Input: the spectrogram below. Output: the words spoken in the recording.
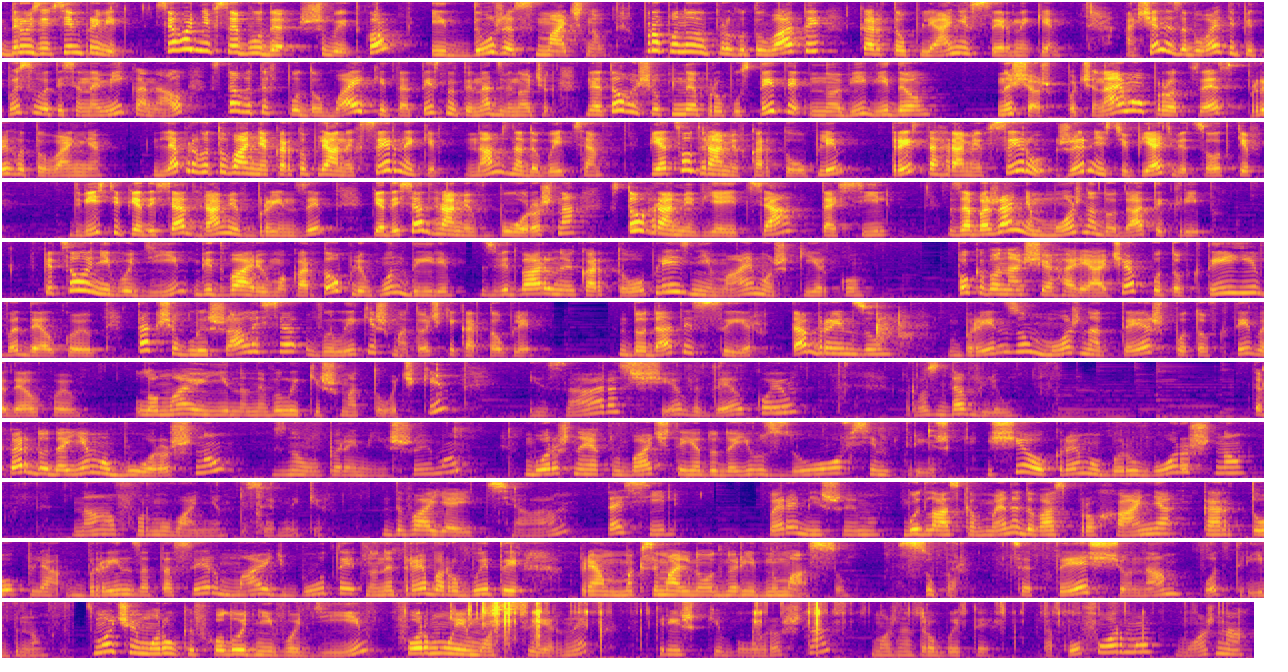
Друзі, всім привіт! Сьогодні все буде швидко і дуже смачно. Пропоную приготувати картопляні сирники. А ще не забувайте підписуватися на мій канал, ставити вподобайки та тиснути на дзвіночок для того, щоб не пропустити нові відео. Ну що ж, починаємо процес приготування. Для приготування картопляних сирників нам знадобиться 500 г картоплі, 300 г сиру жирністю 5%, 250 г бринзи, 50 г борошна, 100 г яйця та сіль. За бажанням можна додати кріп. В підсоленій воді відварюємо картоплю в мундирі. З відвареної картоплі знімаємо шкірку. Поки вона ще гаряча, потовкти її виделкою, так щоб лишалися великі шматочки картоплі. Додати сир та бринзу. Бринзу можна теж потовкти виделкою. Ломаю її на невеликі шматочки і зараз ще виделкою роздавлю. Тепер додаємо борошно, знову перемішуємо. Борошно, як ви бачите, я додаю зовсім трішки. І ще окремо беру борошно на формування сирників. Два яйця та сіль. Перемішуємо. Будь ласка, в мене до вас прохання: картопля, бринза та сир мають бути, ну не треба робити прям максимально однорідну масу. Супер! Це те, що нам потрібно. Змочуємо руки в холодній воді, формуємо сирник, трішки борошна. Можна зробити таку форму, можна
